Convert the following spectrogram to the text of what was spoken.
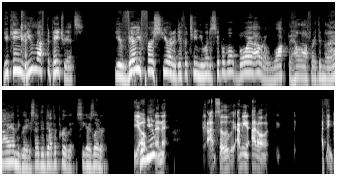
You came, you left the Patriots. Your very first year on a different team, you won the Super Bowl. Boy, I would have walked the hell off right there. Like, I am the greatest. I did that to prove it. See you guys later. Yeah, And that, absolutely. I mean, I don't. I think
